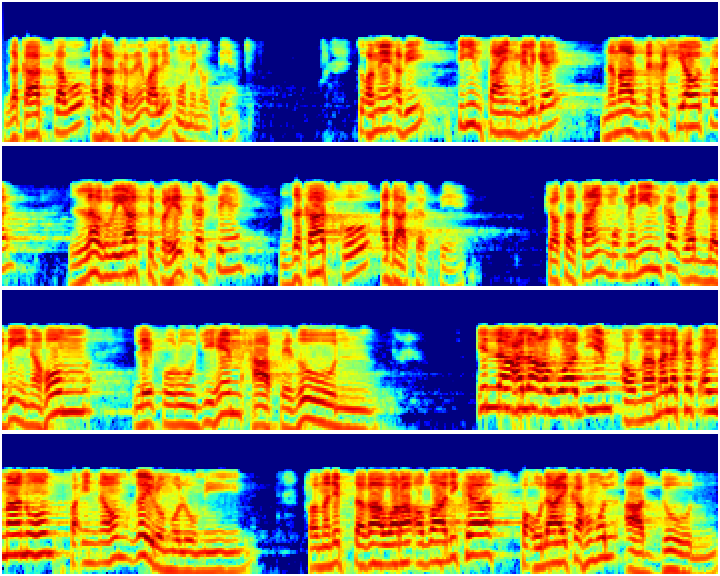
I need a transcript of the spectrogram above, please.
زکات کا وہ ادا کرنے والے مومن ہوتے ہیں۔ تو ہمیں ابھی تین سائن مل گئے۔ نماز میں خشیہ ہوتا ہے لغویات سے پرہیز کرتے ہیں زکات کو ادا کرتے ہیں۔ چوتھا سائن، مؤمنین کا والذین هم لفروجهم حافظون۔ الا على ازواجهم او ما ملكت ايمانهم فانهم غير ملومين۔ فمن ابتغى وراء ذلك فاولئك هم العادون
